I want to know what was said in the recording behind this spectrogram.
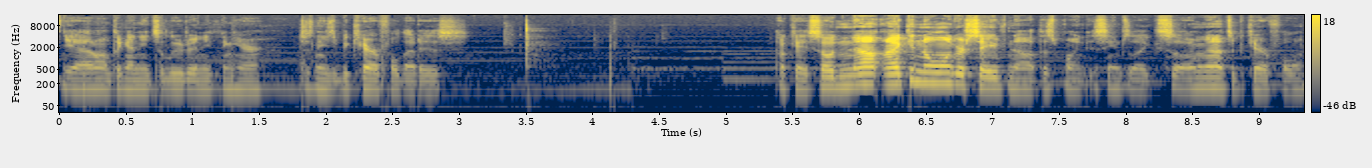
Yeah, I don't think I need to loot anything here. Just need to be careful, that is. Okay, so now I can no longer save now at this point, it seems like. So I'm gonna have to be careful.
